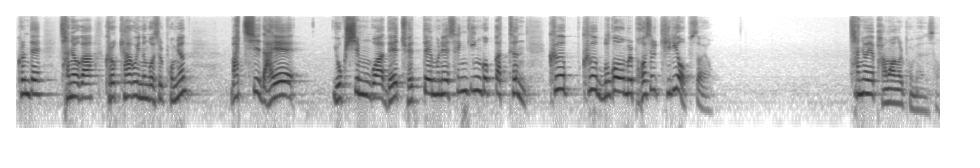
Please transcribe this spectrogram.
그런데 자녀가 그렇게 하고 있는 것을 보면 마치 나의 욕심과 내 죄 때문에 생긴 것 같은 그, 그 무거움을 벗을 길이 없어요. 자녀의 방황을 보면서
